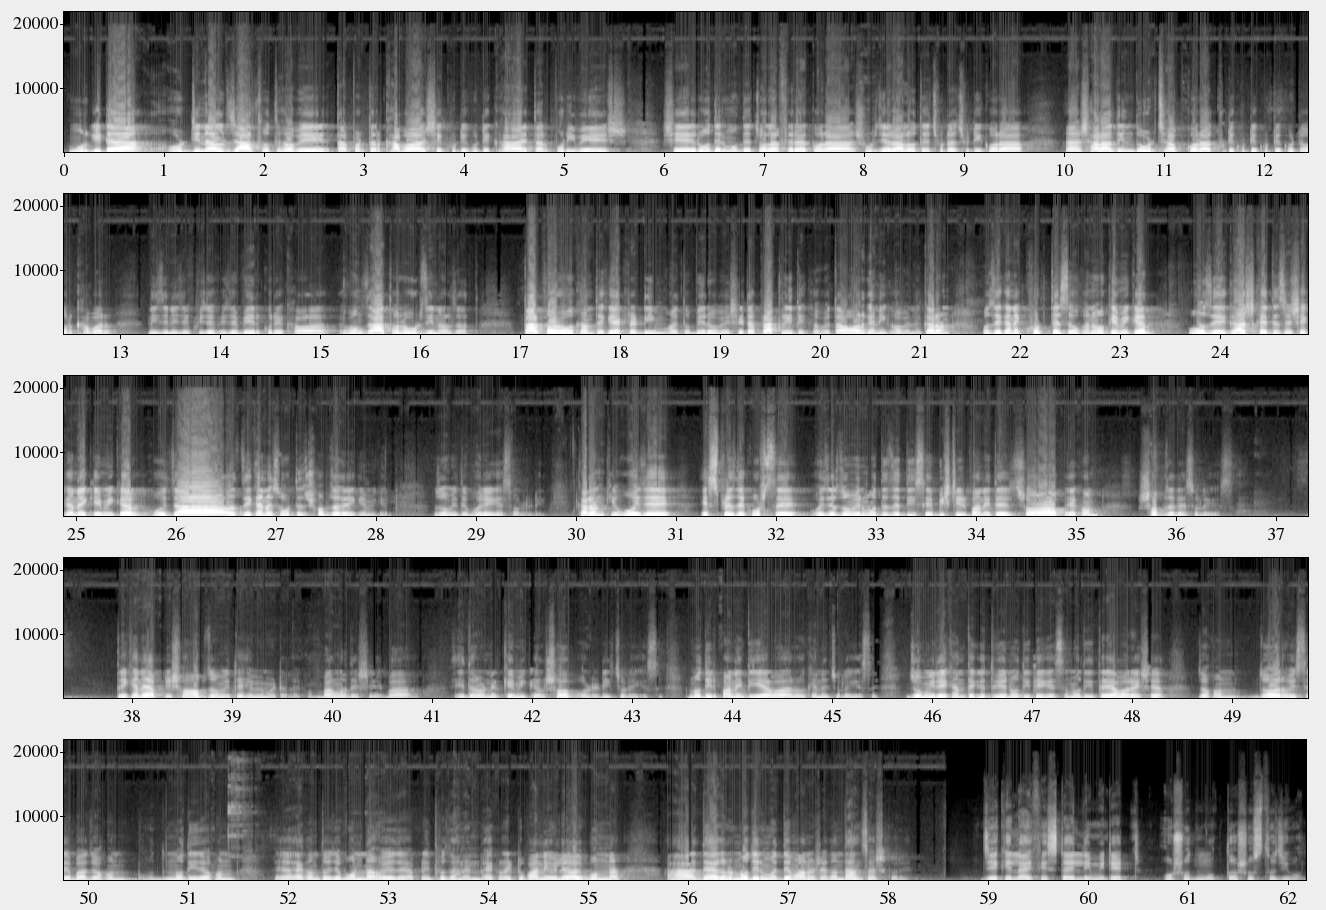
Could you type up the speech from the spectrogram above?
মুরগিটা অরিজিনাল জাত হতে হবে, তারপর তার খাবার সে খুঁটি খুঁটি খায়, তার পরিবেশ, সে রোদের মধ্যে চলাফেরা করা, সূর্যের আলোতে ছোটাছুটি করা হ্যাঁ সারাদিন দৌড়ঝাঁপ করা, খুঁটি খুঁটি খুঁটি খুঁটে ওর খাবার নিজে নিজে খুঁজে খুঁজে বের করে খাওয়া, এবং জাত হলো অরিজিনাল জাত। তারপর ওখান থেকে একটা ডিম হয়তো বেরোবে, সেটা প্রাকৃতিক হবে, তাও অর্গ্যানিক হবে না। কারণ ও যেখানে খুঁটতেছে ওখানেও কেমিক্যাল ও যে ঘাস খাইতেছে সেখানে কেমিক্যাল ও যা যেখানে চড়তেছে সব জায়গায় কেমিক্যাল জমিতে ভরে গেছে অলরেডি কারণ কি ওই যে স্প্রে যে করছে, ওই যে জমির মধ্যে যে দিছে, বৃষ্টির পানিতে সব এখন সব জায়গায় চলে গেছে। তো এখানে আপনি সব জমিতে হেভি মেটাল এখন, বাংলাদেশে বা এই ধরনের কেমিক্যাল সব অলরেডি চলে গেছে। নদীর পানি দিয়ে আবার ওখানে চলে গেছে। জমির এখান থেকে ধুয়ে নদীতে গেছে। নদীতে আবার এসে যখন জোয়ার হয়েছে বা যখন নদী যখন এখন তো যে বন্যা হয়ে যায়, আপনি তো জানেন, এখন একটু পানি হলে হয় বন্যা। আর দেখা গেল নদীর মধ্যে মানুষ এখন ধান চাষ করে। জে কে লাইফস্টাইল লিমিটেড ওষুধ মুক্ত সুস্থ জীবন।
